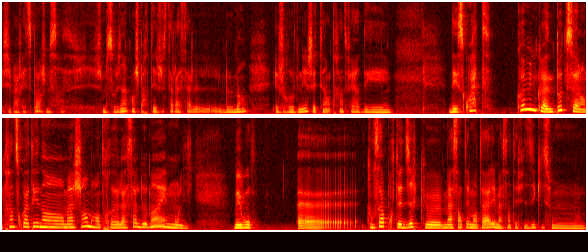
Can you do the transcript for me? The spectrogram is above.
j'ai pas fait de sport. Je me, souviens quand je partais juste à la salle de bain et je revenais, j'étais en train de faire des, des squats, comme une conne, toute seule, en train de squatter dans ma chambre entre la salle de bain et mon lit. Mais bon, euh, tout ça pour te dire que ma santé mentale et ma santé physique, ils sont,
